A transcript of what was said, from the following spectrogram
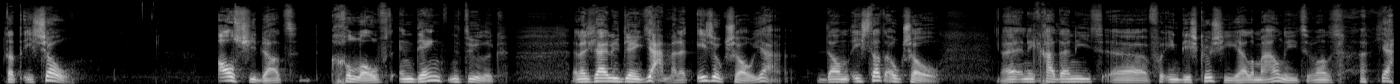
dat is zo. Als je dat gelooft en denkt natuurlijk. En als jij nu denkt, ja, maar dat is ook zo, ja, dan is dat ook zo. En ik ga daar niet eh, voor in discussie, helemaal niet. Want ja,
